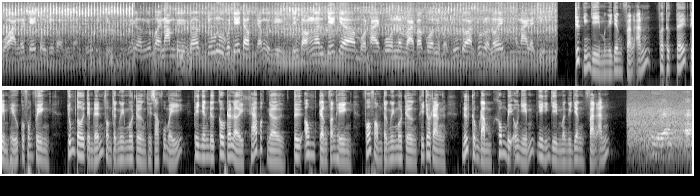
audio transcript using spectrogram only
của anh nó chết thôi chứ còn chú thì chịu. Thường như 10 năm thì các chú nuôi có chết đâu. Chẳng được gì. Thỉnh thoảng anh chết một hai con vài ba con thì chú cho ăn thuốc là nó hết. Hôm nay là chịu. Trước những gì mà người dân phản ánh và thực tế tìm hiểu của phóng viên, chúng tôi tìm đến phòng tài nguyên môi trường thị xã Phú Mỹ thì nhận được câu trả lời khá bất ngờ từ ông Trần Văn Hiền, phó phòng tài nguyên môi trường khi cho rằng nước trong đầm không bị ô nhiễm như những gì mà người dân phản ánh. Bây giờ em em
